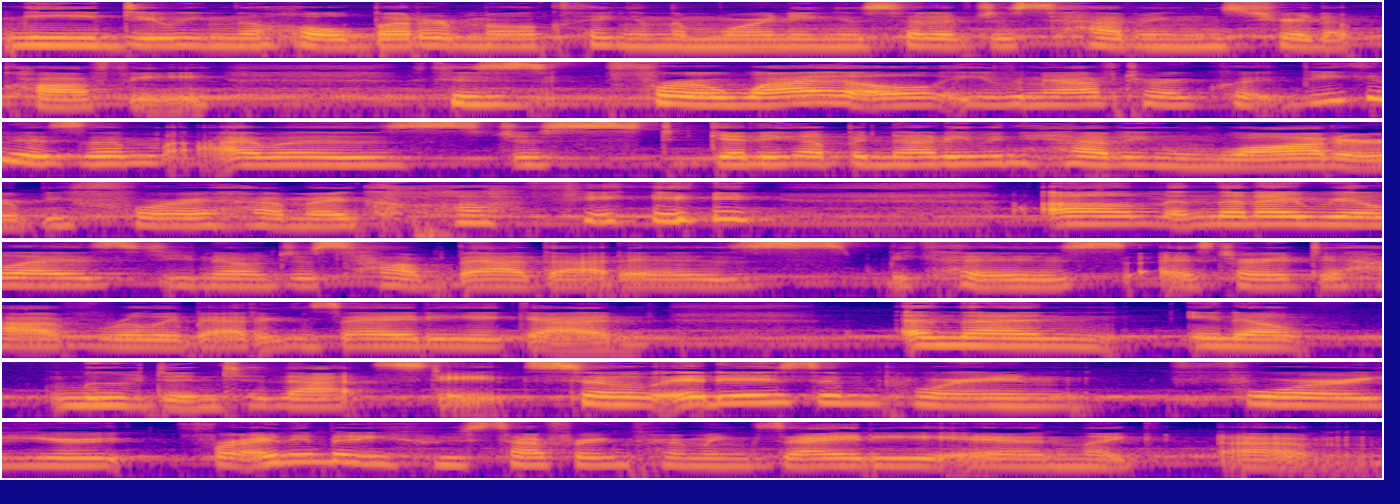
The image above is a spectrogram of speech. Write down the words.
me doing the whole buttermilk thing in the morning instead of just having straight up coffee because for a while, even after I quit veganism, I was just getting up and not even having water before I had my coffee. um, and then I realized, you know, just how bad that is because I started to have really bad anxiety again. And then, you know, moved into that state. So it is important for your for anybody who's suffering from anxiety and like um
